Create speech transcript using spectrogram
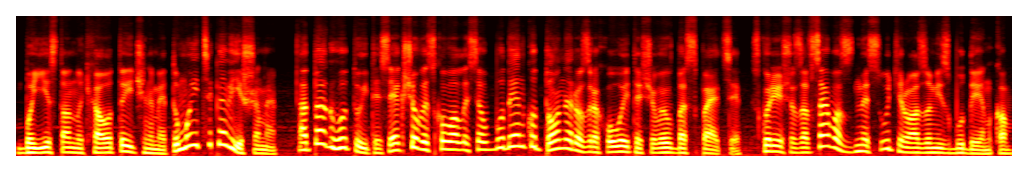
Бої стануть хаотичними, тому і цікавішими. А так готуйтеся, якщо ви сховалися в будинку, то не розраховуйте, що ви в безпеці. Скоріше за все, вас знесуть разом із будинком.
